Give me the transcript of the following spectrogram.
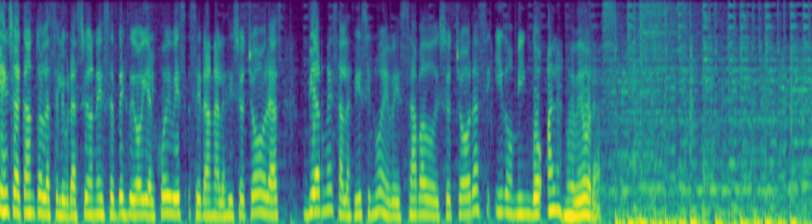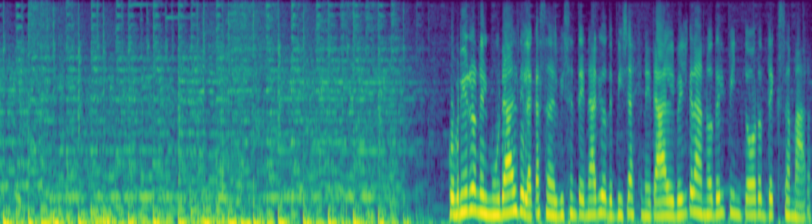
En Yacanto las celebraciones desde hoy al jueves serán a las 18 horas, viernes a las 19, sábado 18 horas y domingo a las 9 horas. Cubrieron el mural de la Casa del Bicentenario de Villa General Belgrano del pintor Dexamar.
